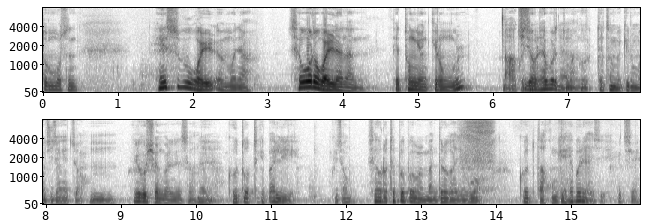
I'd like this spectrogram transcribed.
또 무슨 해수부 관 어, 뭐냐 세월호 관련한 대통령 기록물 아. 지정을 해버렸더만. 네, 그 대통령 기록물 지정했죠. 음, 7시간 관련해서 네, 그것도 어떻게 빨리 그죠? 세월호 특별법을 만들어 가지고 그것도 다 공개해 버려야지. 그렇지.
